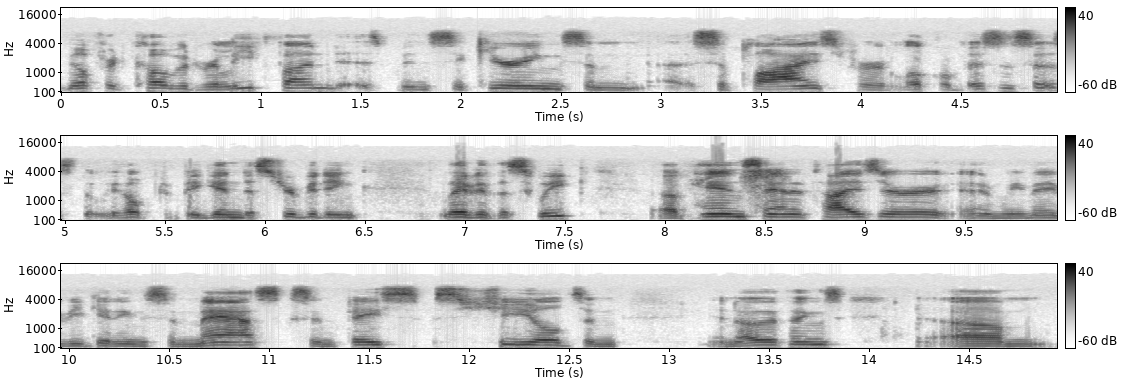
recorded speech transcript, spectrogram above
Milford COVID Relief Fund has been securing some uh, supplies for local businesses that we hope to begin distributing later this week of hand sanitizer, and we may be getting some masks and face shields and, and other things. Um,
